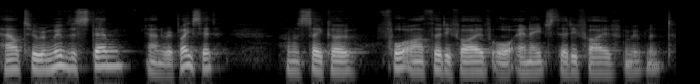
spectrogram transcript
how to remove the stem and replace it on a Seiko 4R35 or NH35 movement.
